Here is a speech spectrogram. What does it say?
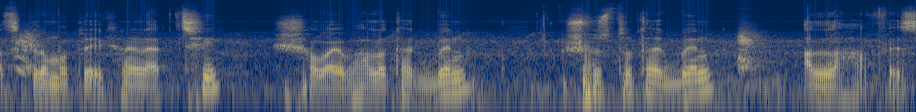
আজকের মতো এখানে রাখছি। সবাই ভালো থাকবেন, সুস্থ থাকবেন। আল্লাহ হাফেজ।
